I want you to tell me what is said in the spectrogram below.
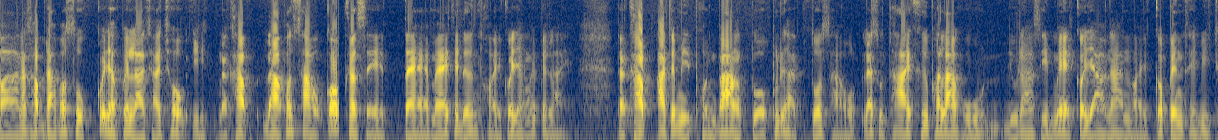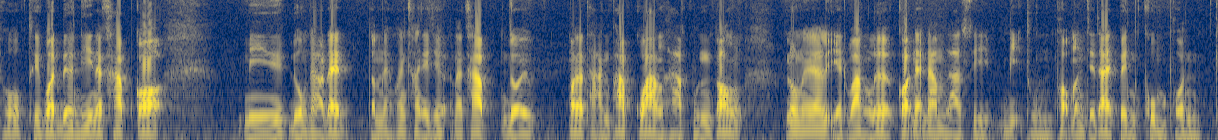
มานะครับดาวพระศุกร์ก็ยังเป็นราชาโชคอีกนะครับ ดาวพระเสาร์ก็เกษตร แต่แม้จะเดินถอยก็ยังไม่เป็นไรนะครับอาจจะมีผลบ้างตัวพฤหัสตัวเสาร์และสุดท้ายคือพระราหูอยู่ราศีเมษก็ยาวนานหน่อยก็เป็นเทวีโชค ถือว่าเดือนนี้นะครับก็ มีดวงดาวได้ตำแหน่งค่อนข้างจะเยอะนะครับ โดยมาตรฐานภาพกว้างหากคุณต้องลงในรายละเอียดวางเลิกก็แนะนำราศีมิถุน เพราะมันจะได้เป็นคุมพลเก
